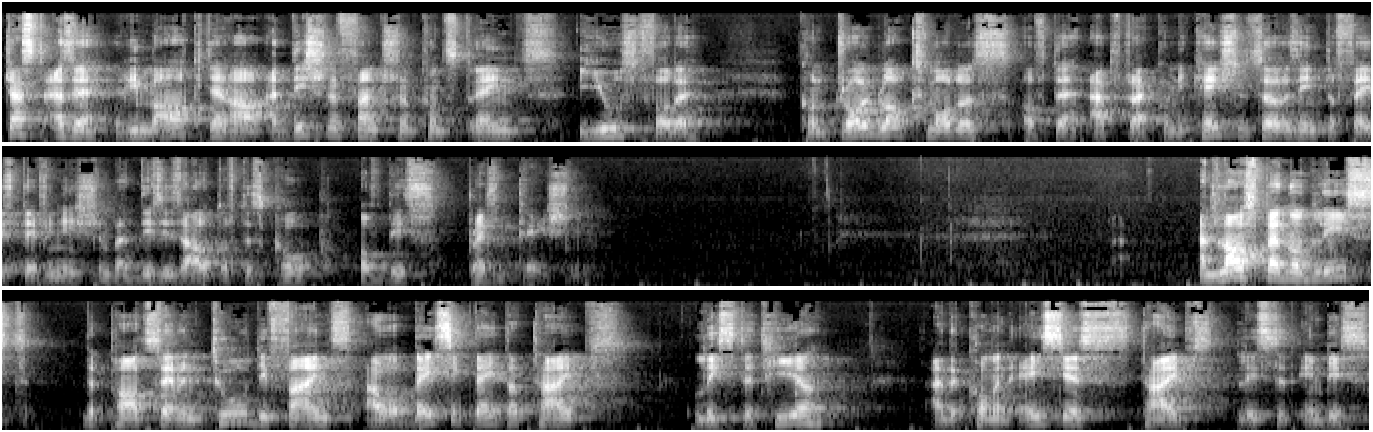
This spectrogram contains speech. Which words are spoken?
Just as a remark, there are additional functional constraints used for the control blocks models of the abstract communication service interface definition, but this is out of the scope of this presentation. And last but not least, the part 7.2 defines our basic data types listed here and the common ACSI types listed in this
